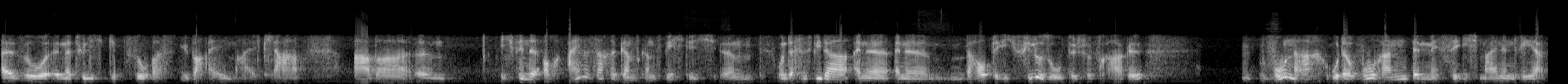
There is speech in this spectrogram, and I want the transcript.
Also äh, natürlich gibt's sowas überall mal, klar. Aber ähm, ich finde auch eine Sache ganz, ganz wichtig, ähm, und das ist wieder eine, eine, behaupte ich, philosophische Frage. Wonach oder woran bemesse ich meinen Wert?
